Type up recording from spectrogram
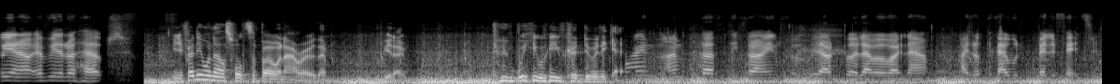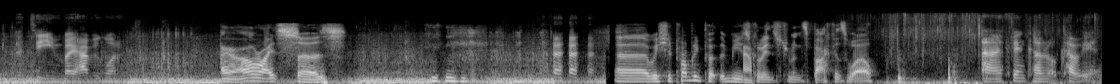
Well, you know, every little helps. If anyone else wants a bow and arrow, then you know we we could do it again. I'm I'm perfectly fine for, without a bow arrow right now. I don't think I would benefit the team by having one. Oh, Alright, sirs. Uh, we should probably put the musical instruments back as well. I think I'm not carrying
